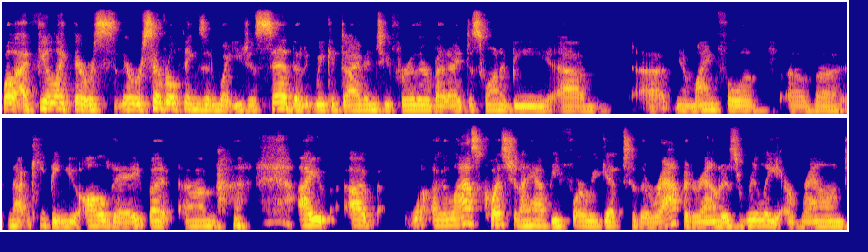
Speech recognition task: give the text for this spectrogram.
Well, I feel like there was there were several things in what you just said that we could dive into further, but I just want to be um, uh, you know mindful of of uh, not keeping you all day. But um, I uh, the last question I have before we get to the rapid round is really around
